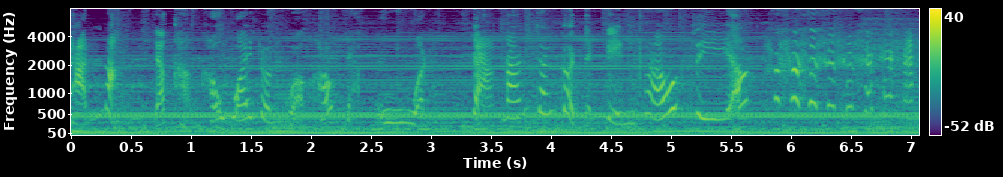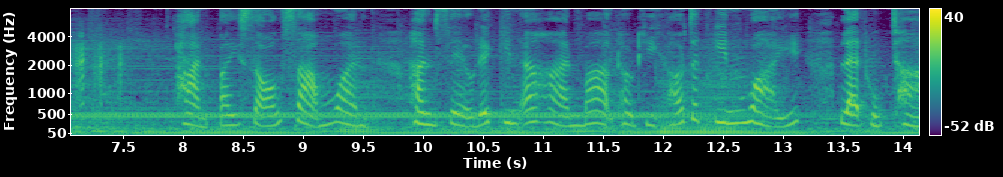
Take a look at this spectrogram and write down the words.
ฉันน่ะจะขังเขาไว้จนกว่าเขาจะอ้วน จากนั้นฉันก็จะกินเขาเสียผ่านไปสองสามวัน ฮันเซลได้กินอาหารมากเท่าที่เขาจะกินไหว และทุกเช้า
